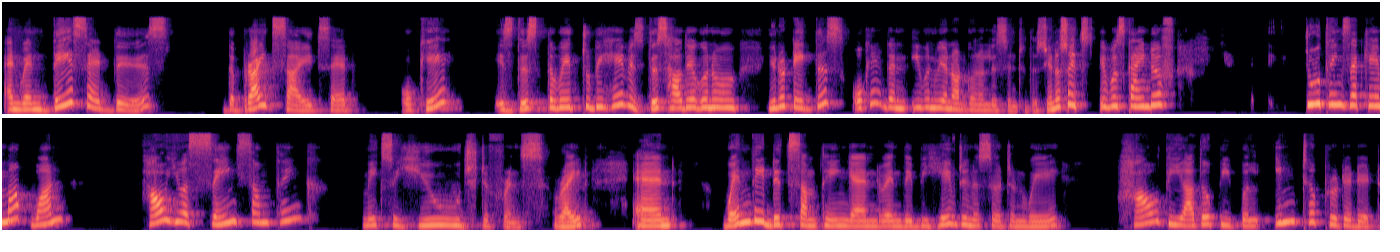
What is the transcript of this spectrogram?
And when they said this the bride side said okay is this the way to behave? Is this how they're going to you know take this? Okay then even we are not going to listen to this you know? So it's it was kind of two things that came up. One how you are saying something makes a huge difference right? And when they did something and when they behaved in a certain way how the other people interpreted it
